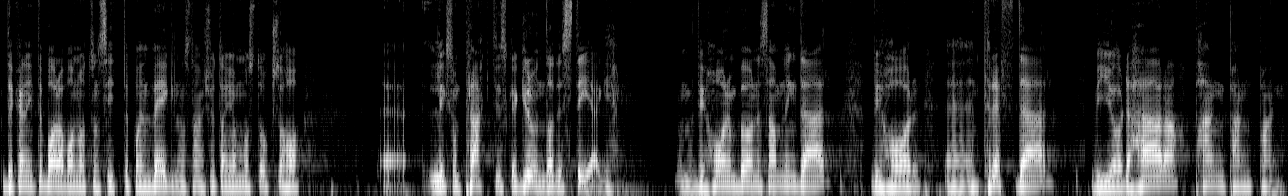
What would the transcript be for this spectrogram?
Det kan inte bara vara något som sitter på en vägg någonstans utan jag måste också ha eh, liksom praktiska grundade steg. Ja, vi har en bönesamling där, vi har eh, en träff där, vi gör det här, pang, pang, pang.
